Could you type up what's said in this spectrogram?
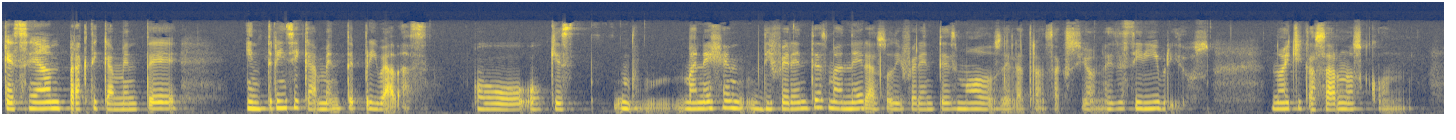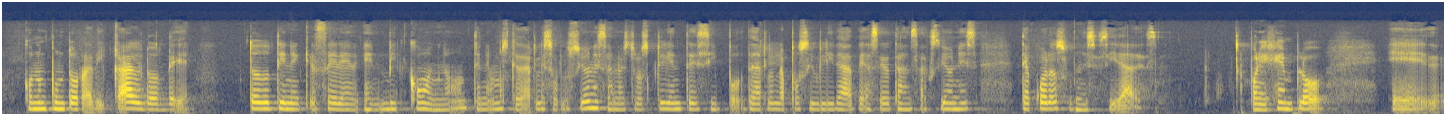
que sean prácticamente intrínsecamente privadas o, que manejen diferentes maneras o diferentes modos de la transacción, es decir, híbridos. No hay que casarnos con, con un punto radical donde todo tiene que ser en, Bitcoin, ¿no? Tenemos que darle soluciones a nuestros clientes y darle la posibilidad de hacer transacciones de acuerdo a sus necesidades. Por ejemplo, eh,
